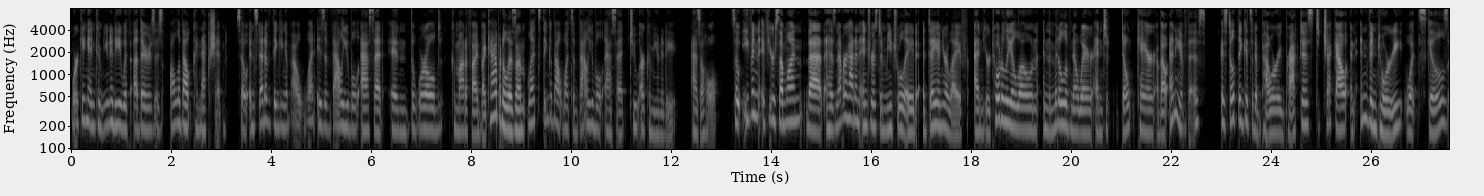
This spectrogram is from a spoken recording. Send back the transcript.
Working in community with others is all about connection. So instead of thinking about what is a valuable asset in the world commodified by capitalism, let's think about what's a valuable asset to our community as a whole. So even if you're someone that has never had an interest in mutual aid a day in your life and you're totally alone in the middle of nowhere and don't care about any of this, I still think it's an empowering practice to check out and inventory what skills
